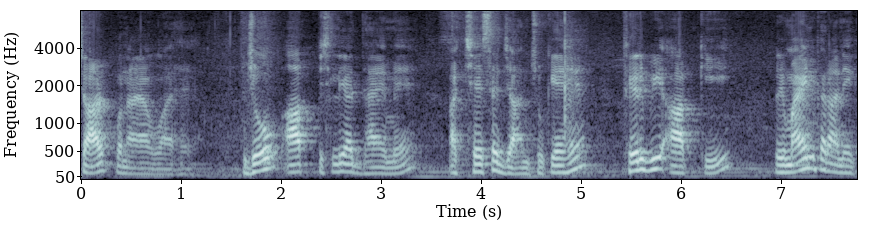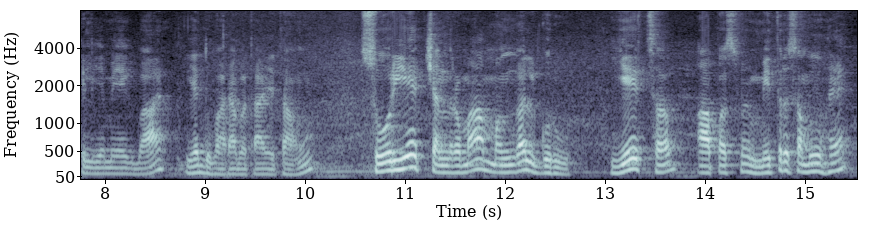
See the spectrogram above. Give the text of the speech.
चार्ट बनाया हुआ है, जो आप पिछले अध्याय में अच्छे से जान चुके हैं। फिर भी आपकी रिमाइंड कराने के लिए मैं एक बार यह दोबारा बता देता हूँ। सूर्य, चंद्रमा, मंगल, गुरु, ये सब आपस में मित्र समूह हैं।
